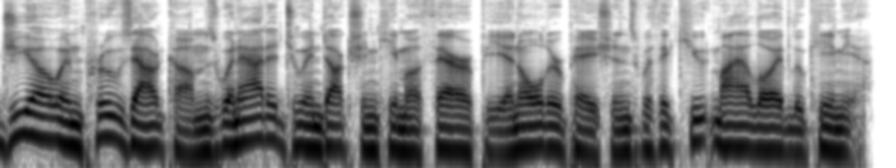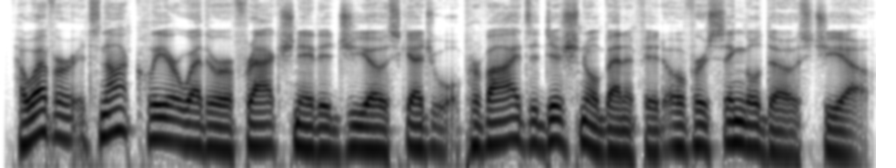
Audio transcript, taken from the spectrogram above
GO improves outcomes when added to induction chemotherapy in older patients with acute myeloid leukemia. However, it's not clear whether a fractionated GO schedule provides additional benefit over single dose GO.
